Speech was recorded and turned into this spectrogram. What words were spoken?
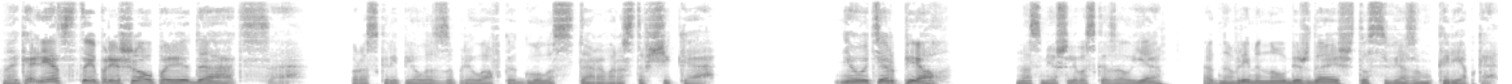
«Наконец ты пришел повидаться», — проскрипел из-за прилавка голос старого ростовщика. «Не утерпел», — насмешливо сказал я, одновременно убеждаясь, что связан крепко.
